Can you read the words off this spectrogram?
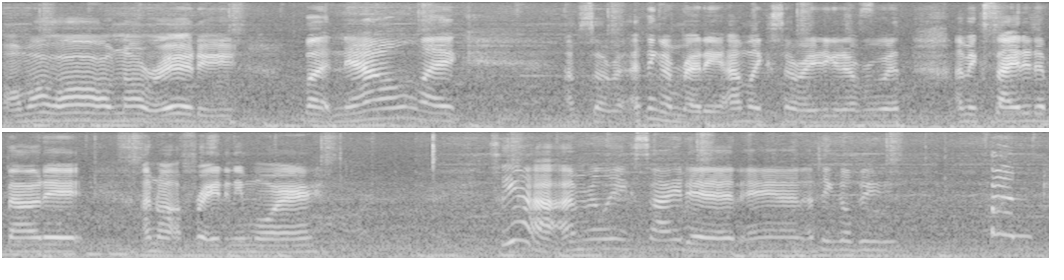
Oh my god, I'm not ready. But now, like, I'm so ready. I think I'm ready. I'm like so ready to get over with. I'm excited about it. I'm not afraid anymore. So yeah, I'm really excited, and I think it'll be fun.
